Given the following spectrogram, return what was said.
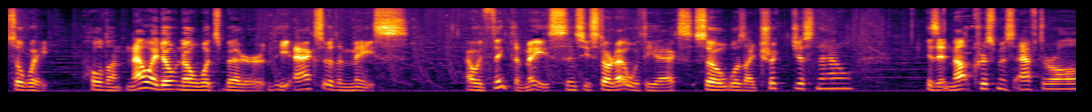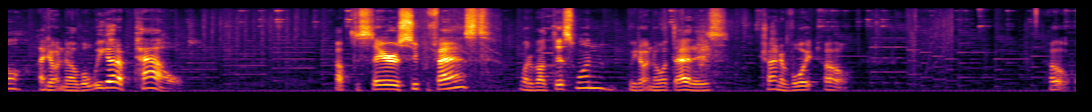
So wait. Hold on. Now I don't know what's better, the axe or the mace. I would think the mace, since you start out with the axe. So was I tricked just now? Is it not Christmas after all? I don't know, but we got a POW. Up the stairs super fast. What about this one? We don't know what that is. trying to avoid... Oh. Oh,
